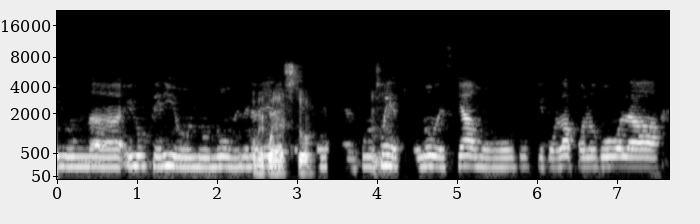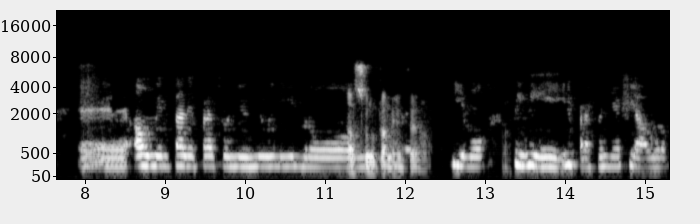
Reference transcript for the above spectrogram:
in un, in un periodo dove come questo, eh, come esatto. questo dove stiamo tutti con l'acqua alla gola eh, aumentare il prezzo di, di un libro assolutamente no. quindi il prezzo è 10 euro.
